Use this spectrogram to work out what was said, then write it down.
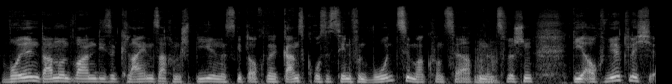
wollen dann und wann diese kleinen Sachen spielen. Es gibt auch eine ganz große Szene von Wohnzimmerkonzerten mhm. inzwischen, die auch wirklich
